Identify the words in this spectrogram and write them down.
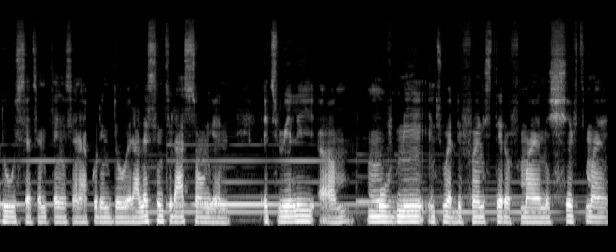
do certain things and I couldn't do it. I listened to that song and it really um, moved me into a different state of mind. It shifted my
